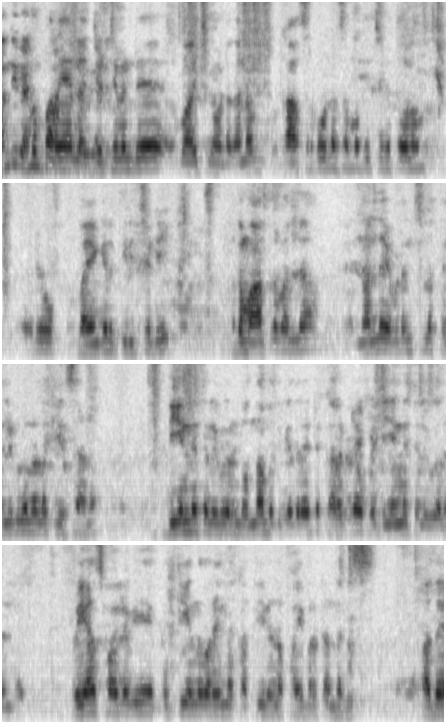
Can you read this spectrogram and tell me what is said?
ഒന്നും പറയാനില്ല. ജഡ്ജ്മെന്റ് വായിച്ചു നോട്ടെ കാരണം കാസർഗോഡിനെ സംബന്ധിച്ചിടത്തോളം ഒരു ഭയങ്കര തിരിച്ചടി. അത് മാത്രമല്ല നല്ല എവിഡൻസ് ഉള്ള തെളിവുകളുള്ള കേസാണ്. ഡി എൻ എ തെളിവുകളുണ്ട്. ഒന്നാം പ്രതിക്കെതിരായിട്ട് കറക്റ്റായിട്ട് ഡി എൻ എ തെളിവുകളുണ്ട്. റിയാസ് മൗലവിയെ കുത്തി എന്ന് പറയുന്ന കത്തിയിലുള്ള ഫൈബർ കണ്ടൻസ് അത്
